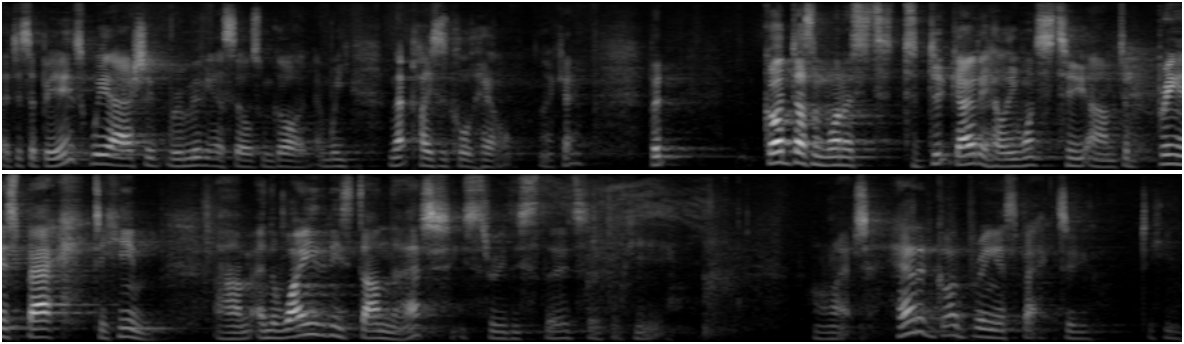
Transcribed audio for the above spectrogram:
a disobedience, we are actually removing ourselves from God, and, we, and that place is called hell, okay? But God doesn't want us to do, go to hell, He wants to, um, to bring us back to Him. Um, and the way that He's done that is through this third circle here. All right, how did God bring us back to, to Him?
